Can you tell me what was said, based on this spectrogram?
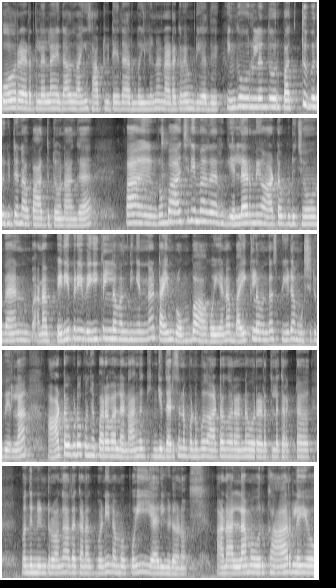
போகிற இடத்துலலாம் ஏதாவது வாங்கி சாப்பிட்டுக்கிட்டே தான் இருந்தோம். இல்லைன்னா நடக்கவே முடியாது. எங்கள் ஊர்லேருந்து ஒரு பத்து பேர்கிட்ட நான் பார்த்துட்டோம் நாங்கள் பா ரொம்ப ஆச்சரியமாக தான் இருக்குது எல்லாருமே ஆட்டோ பிடிச்சோம் வேன் ஆனால் பெரிய பெரிய வெஹிக்கிளில் வந்தீங்கன்னா டைம் ரொம்ப ஆகும். ஏன்னா பைக்கில் வந்தால் ஸ்பீடாக முடிச்சுட்டு போயிடலாம் ஆட்டோ கூட கொஞ்சம் பரவாயில்ல. நாங்கள் இங்கே தரிசனம் பண்ணும்போது ஆட்டோக்காரன்னு ஒரு இடத்துல கரெக்டாக வந்து நின்றுவாங்க அதை கணக்கு பண்ணி நம்ம போய் ஏறிக்கிடணும். ஆனால் இல்லாமல் ஒரு கார்லேயோ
